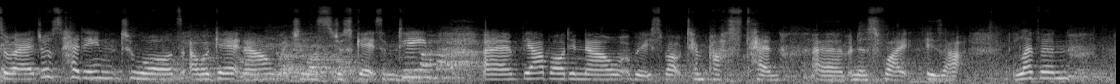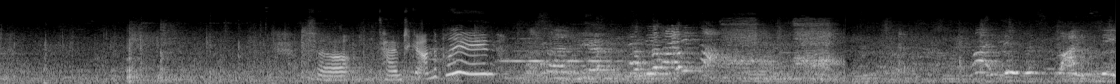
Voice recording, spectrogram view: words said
So we're just heading towards our gate now, which is just gate 17. Um, they are boarding now, but it's about 10 past 10, um, and his flight is at 11. So, time to get on the plane. Spicy?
